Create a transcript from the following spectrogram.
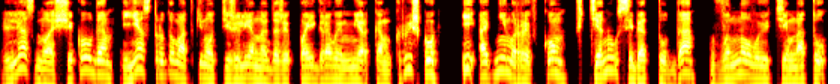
Лязгнула щеколда, я с трудом откинул тяжеленную даже по игровым меркам крышку и одним рывком втянул себя туда, в новую темноту.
